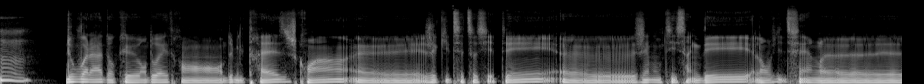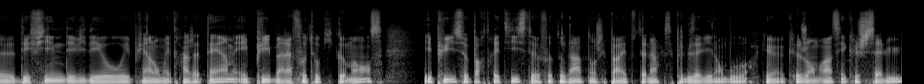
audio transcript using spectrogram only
Mhm. Donc voilà, donc euh, on doit être en 2013, je crois. Euh, je quitte cette société, euh, j'ai mon petit 5D, l'envie de faire des films, des vidéos et puis un long métrage à terme, et puis bah, la photo qui commence. Et puis ce portraitiste, photographe dont j'ai parlé tout à l'heure, qui s'appelle Xavier Lambourg, que j'embrasse et que je salue,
